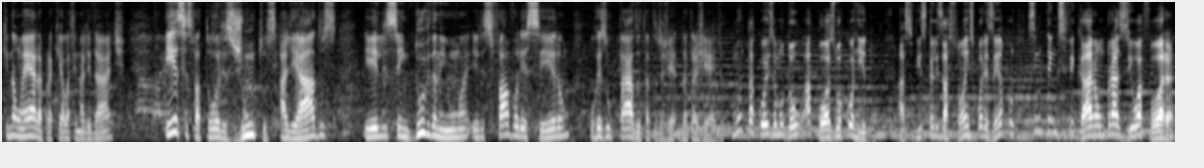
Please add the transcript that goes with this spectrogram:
que não era para aquela finalidade. Esses fatores juntos, aliados, eles, sem dúvida nenhuma, eles favoreceram o resultado da tragédia. Muita coisa mudou após o ocorrido. As fiscalizações, por exemplo, se intensificaram Brasil afora.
